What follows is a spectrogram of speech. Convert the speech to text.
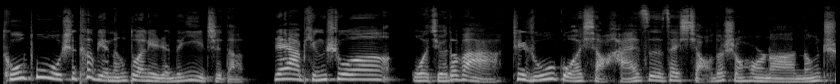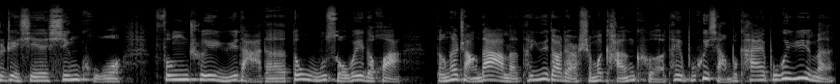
徒步是特别能锻炼人的意志的。任亚平说：“我觉得吧，这如果小孩子在小的时候呢，能吃这些辛苦，风吹雨打的都无所谓的话，等他长大了，他遇到点什么坎坷，他也不会想不开，不会郁闷。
